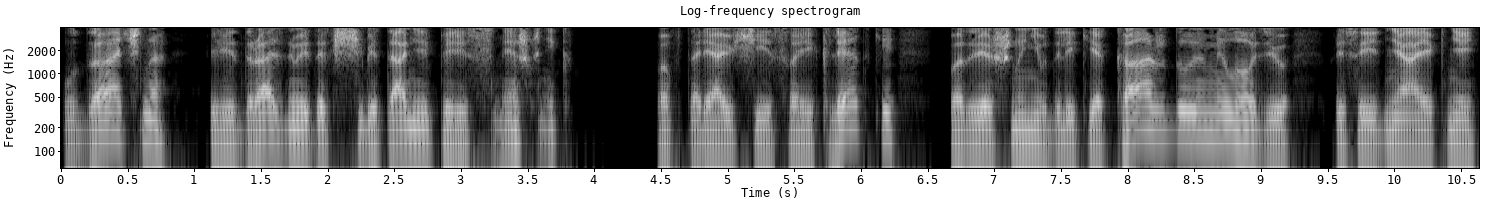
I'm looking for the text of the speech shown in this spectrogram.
удачно передразнивает их щебетание пересмешник, повторяющий свои клетки, подвешенные невдалеке каждую мелодию, присоединяя к ней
